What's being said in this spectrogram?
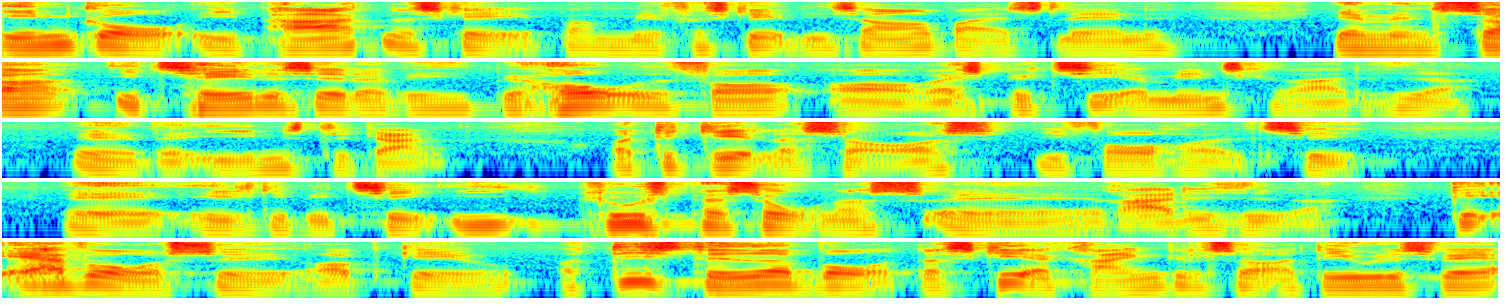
indgår i partnerskaber med forskellige samarbejdslande, jamen så i tale sætter vi behovet for at respektere menneskerettigheder øh, hver eneste gang. Og det gælder så også i forhold til øh, LGBTI plus personers øh, rettigheder. Det er vores øh, opgave. Og de steder, hvor der sker krænkelser, og det er jo desværre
